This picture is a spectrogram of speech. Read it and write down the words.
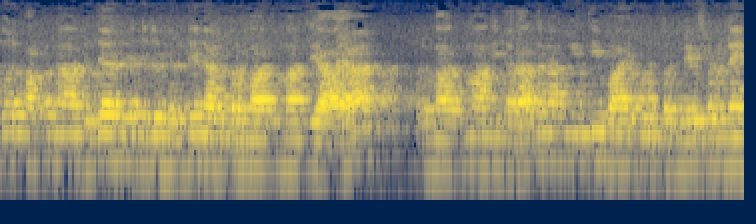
ਗੁਰ ਆਪਣਾ ਹਿਰਦੇ ਜਦੋਂ ਹਿਰਦੇ ਨਾਲ ਪਰਮਾਤਮਾ ਤੇ ਆਇਆ ਪਰਮਾਤਮਾ ਦੀ ਆਰਾਧਨਾ ਕੀਤੀ, ਵਾਹਿਗੁਰੂ ਪਰਮੇਸ਼ਰ ਨੇ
